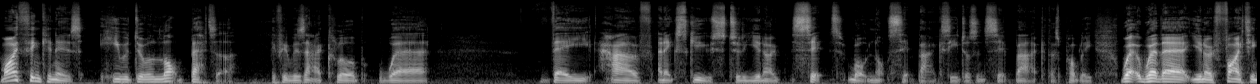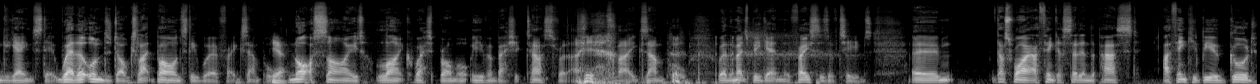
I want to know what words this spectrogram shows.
My thinking is he would do a lot better if he was at a club where they have an excuse to you know sit well not sit back he doesn't sit back that's probably where, where they're you know fighting against it where they're underdogs like Barnsley were for example yeah. not a side like West Brom or even Besiktas for that, yeah. for that example where they're meant to be getting the faces of teams um, that's why I think I said in the past I think he'd be a good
